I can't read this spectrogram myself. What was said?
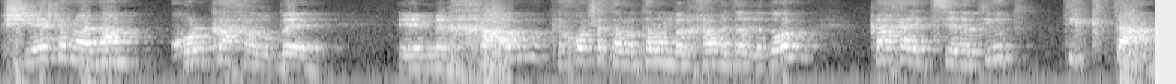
כשיש לנו לאדם כל כך הרבה אה, מרחב, ככל שאתה נותן לו מרחב יותר גדול, ככה היצירתיות תקטן.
